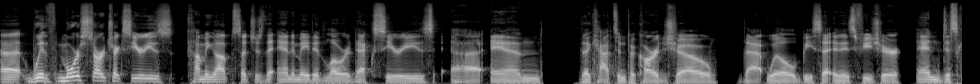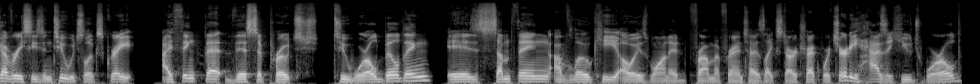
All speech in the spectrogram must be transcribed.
uh, with more Star Trek series coming up, such as the animated Lower Deck series uh, and the Captain Picard show that will be set in his future, and Discovery Season 2, which looks great, I think that this approach to world building is something I've low key always wanted from a franchise like Star Trek, which already has a huge world.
